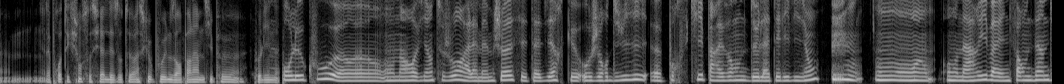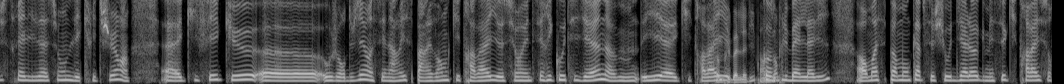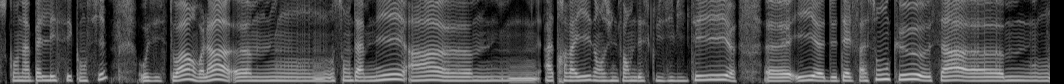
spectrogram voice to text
la protection sociale des auteurs. Est-ce que vous pouvez nous en parler un petit peu, Pauline? Pour le coup, euh, on en revient toujours à la même chose, c'est-à-dire qu'aujourd'hui, euh, pour ce qui est par exemple de la télévision, on, on arrive à une forme d'industrialisation de l'écriture euh, qui fait que euh, aujourd'hui, un scénariste par exemple qui travaille sur une série quotidienne et euh, qui travaille Comme plus belle la vie, par comme exemple plus belle la vie. Alors moi c'est pas mon cas parce que je suis au dialogue, mais ceux qui travaillent sur ce qu'on appelle les séquenciers aux histoires, voilà, euh, sont amenés à euh, à travailler dans une forme d'exclusivité euh, et de telle façon que ça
